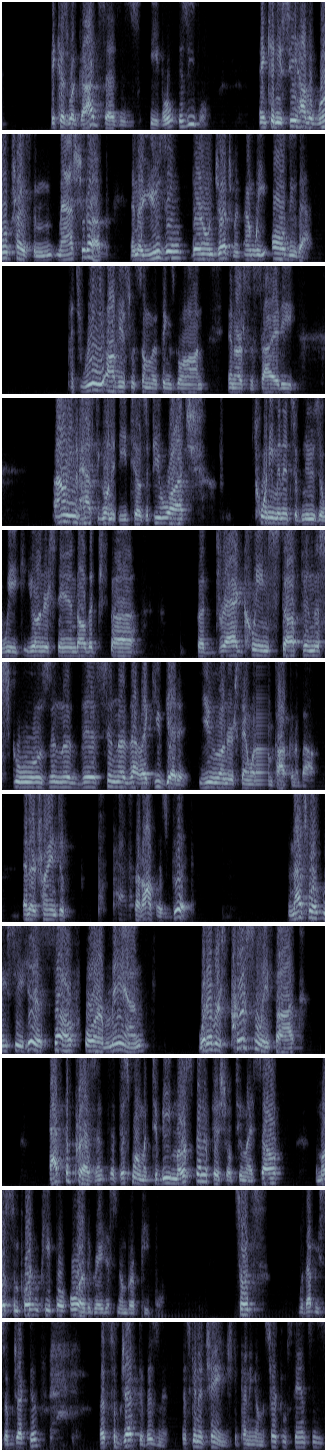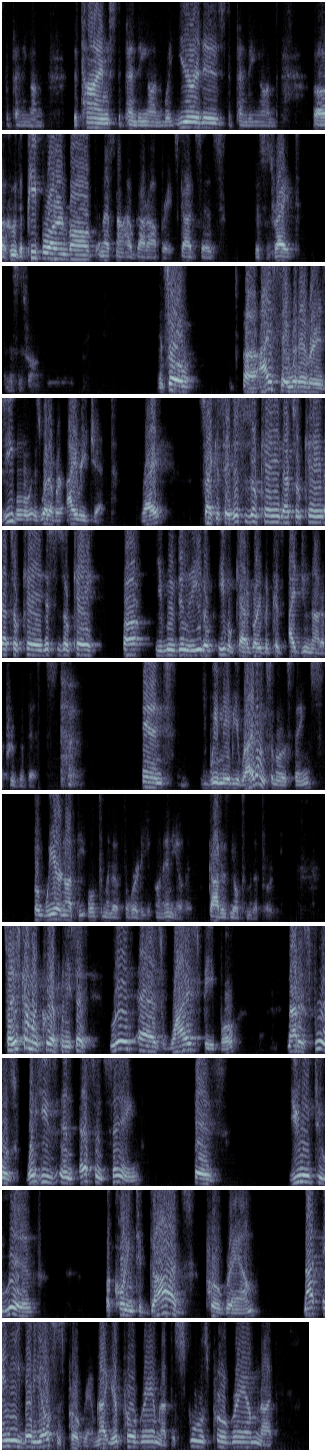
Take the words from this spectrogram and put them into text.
because what God says is evil is evil. And can you see how the world tries to mash it up and they're using their own judgment? And we all do that. It's really obvious with some of the things going on in our society. I don't even have to go into details. If you watch 20 minutes of news a week, you understand all the uh, the drag queen stuff in the schools and the this and the that. Like you get it. You understand what I'm talking about. And they're trying to pass that off as good. And that's what we see here self or man, whatever's personally thought at the present, at this moment, to be most beneficial to myself, the most important people, or the greatest number of people. So it's, would that be subjective? That's subjective, isn't it? It's going to change depending on the circumstances, depending on the times, depending on what year it is, depending on uh, who the people are involved, and that's not how God operates. God says, this is right and this is wrong. And so uh, I say whatever is evil is whatever I reject, right? So I can say, this is okay, that's okay, that's okay, this is okay. Well, you've moved into the evil, evil category because I do not approve of this. And we may be right on some of those things, but we are not the ultimate authority on any of it. God is the ultimate authority. So I just kind of want to clear up when he says, live as wise people, not as fools. What he's in essence saying is you need to live according to God's program, not anybody else's program, not your program, not the school's program, not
